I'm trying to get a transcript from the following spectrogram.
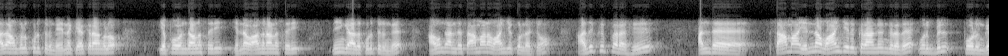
அதை அவங்களுக்கு கொடுத்துருங்க. என்ன கேட்குறாங்களோ எப்போ வந்தாலும் சரி என்ன வாங்கினாலும் சரி நீங்கள் அதை கொடுத்துருங்க. அவங்க அந்த சாமானை வாங்கி கொள்ளட்டும். அதுக்கு பிறகு அந்த சாமான் என்ன வாங்கி இருக்கிறாங்கங்கிறத ஒரு பில் போடுங்க.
